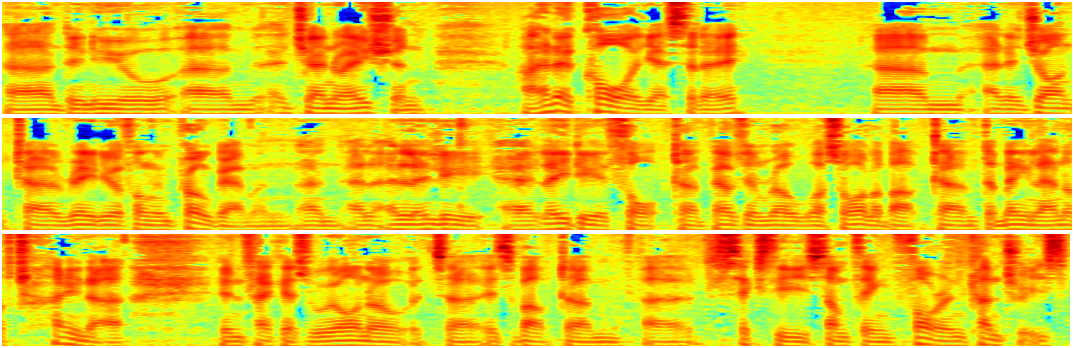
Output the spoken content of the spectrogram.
the new um, generation. I had a call yesterday um, at a joint uh, radio phone-in program, and, and a, lady, a lady thought uh, Belt and Road was all about um, the mainland of China. In fact, as we all know, it's, uh, it's about um, 60-something foreign countries,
